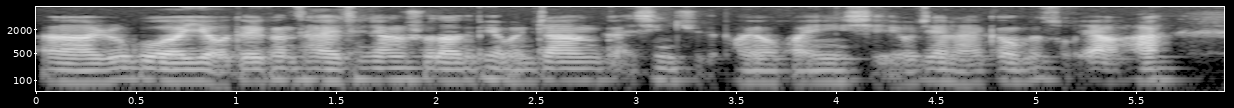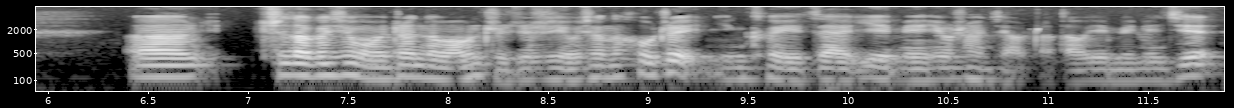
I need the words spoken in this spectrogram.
呃，如果有对刚才锵锵说到那篇文章感兴趣的朋友，欢迎写邮件来跟我们索要哈。嗯，迟早更新网站的网址就是邮箱的后缀，您可以在页面右上角找到页面链接。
